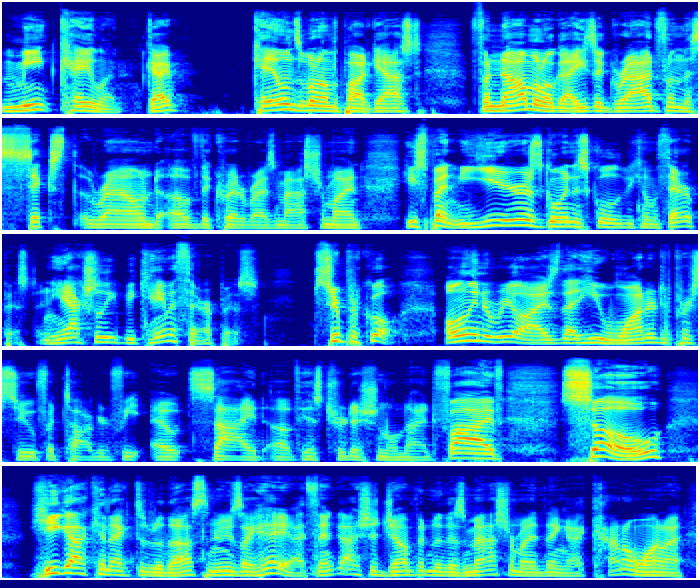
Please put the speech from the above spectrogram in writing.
meet Kalen, okay? Kalen's been on the podcast. Phenomenal guy. He's a grad from the sixth round of the Creative Rise Mastermind. He spent years going to school to become a therapist, and he actually became a therapist. Super cool. Only to realize that he wanted to pursue photography outside of his traditional nine to five. So he got connected with us and he was like, Hey, I think I should jump into this mastermind thing. I kind of want to,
